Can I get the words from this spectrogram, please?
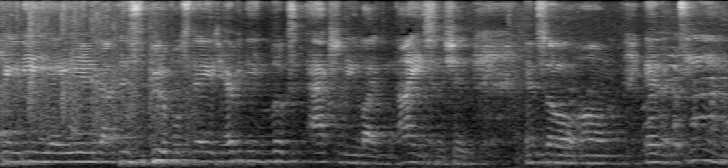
KD here. You got this beautiful stage. Everything looks actually like nice and shit. And so, um, and a team,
